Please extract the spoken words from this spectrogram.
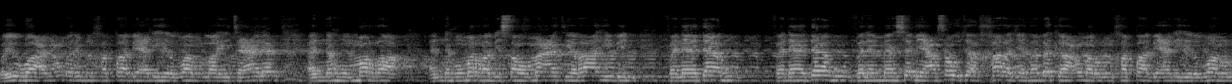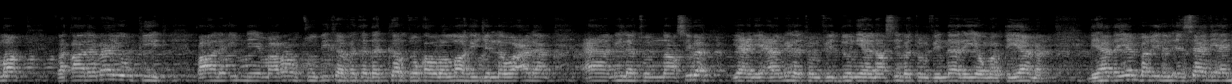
ويروى عن عمر بن الخطاب عليه رضوان الله تعالى أنه مر أنه مر بصومعة راهب فناداه فناداه فلما سمع صوته خرج فبكى عمر بن الخطاب عليه رضوان الله فقال ما يبكيك؟ قال إني مررت بك فتذكرت قول الله جل وعلا عاملة ناصبة يعني عاملة في الدنيا ناصبة في النار يوم القيامة. لهذا ينبغي للإنسان أن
